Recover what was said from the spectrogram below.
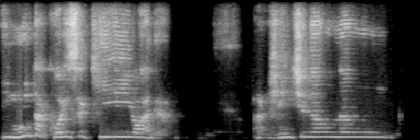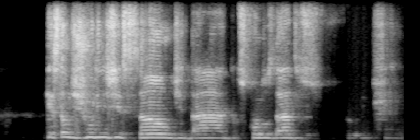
tem muita coisa que, olha, a gente não, não. Questão de jurisdição de dados, quando os dados. Enfim,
